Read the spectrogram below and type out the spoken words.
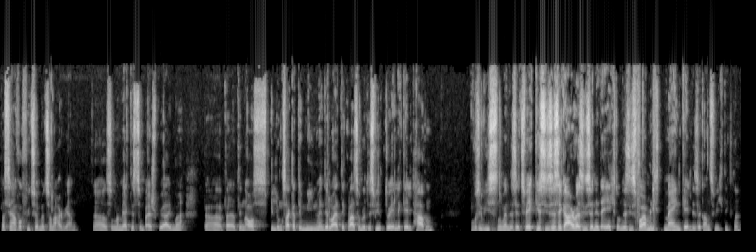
dass sie einfach viel zu emotional werden. Also man merkt es zum Beispiel auch immer bei, den Ausbildungsakademien, wenn die Leute quasi nur das virtuelle Geld haben, wo sie wissen, wenn das jetzt weg ist, ist es egal, weil es ist ja nicht echt und es ist vor allem nicht mein Geld, ist ja ganz wichtig. Ne?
